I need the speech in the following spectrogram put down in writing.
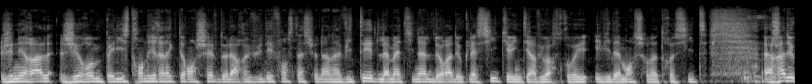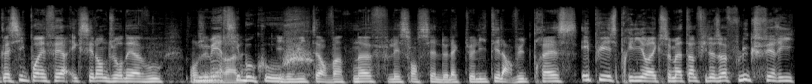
Général Jérôme Pellistrandi, rédacteur en chef de la revue Défense Nationale, invité de la matinale de Radio Classique. Interview à retrouver évidemment sur notre site radioclassique.fr. Excellente journée à vous, mon général. Merci beaucoup. Il est 8h29, l'essentiel de l'actualité, la revue de presse et puis Esprit Libre avec ce matin le philosophe Luc Ferry.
